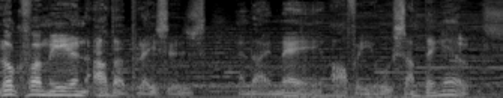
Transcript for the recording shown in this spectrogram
Look for me in other places, and I may offer you something else.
